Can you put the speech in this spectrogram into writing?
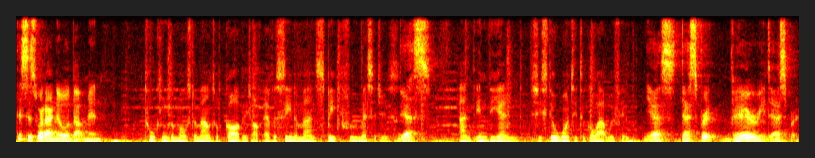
This is what I know about men. Talking the most amount of garbage I've ever seen a man speak through messages. Yes. And in the end, she still wanted to go out with him. Yes, desperate, very desperate.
